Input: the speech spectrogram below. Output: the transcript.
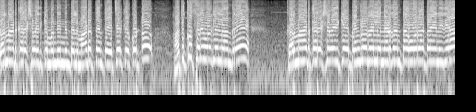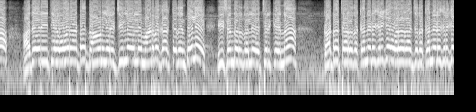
ಕರ್ನಾಟಕ ರಕ್ಷಣಾ ವೇದಿಕೆ ಮುಂದಿನ ದಿನದಲ್ಲಿ ಮಾಡುತ್ತೆ ಅಂತ ಎಚ್ಚರಿಕೆ ಕೊಟ್ಟು, ಅದಕ್ಕೂ ಸರಿ ಹೋಗಲಿಲ್ಲ ಅಂದರೆ ಕರ್ನಾಟಕ ರಕ್ಷಣಾ ವೇದಿಕೆ ಬೆಂಗಳೂರಿನಲ್ಲಿ ನಡೆದಂಥ ಹೋರಾಟ ಏನಿದೆಯೋ, ಅದೇ ರೀತಿಯ ಹೋರಾಟ ದಾವಣಗೆರೆ ಜಿಲ್ಲೆಯಲ್ಲಿ ಮಾಡಬೇಕಾಗ್ತದೆ ಅಂತೇಳಿ ಈ ಸಂದರ್ಭದಲ್ಲಿ ಎಚ್ಚರಿಕೆಯನ್ನು ಕಾಟಾಚಾರದ ಕನ್ನಡಿಗರಿಗೆ, ಹೊರ ರಾಜ್ಯದ ಕನ್ನಡಿಗರಿಗೆ,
